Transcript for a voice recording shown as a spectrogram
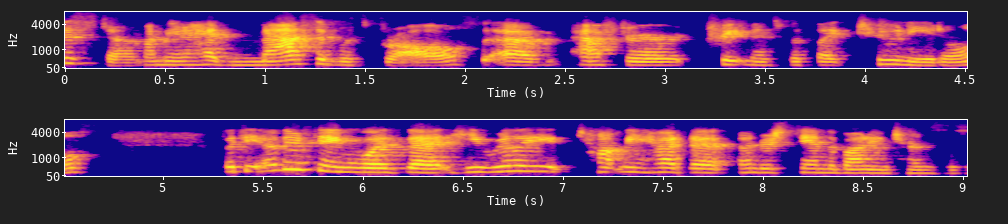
system. I mean, I had massive withdrawals um, after treatments with like two needles. But the other thing was that he really taught me how to understand the body in terms of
